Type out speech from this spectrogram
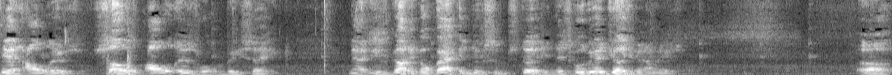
Then all Israel, so all Israel will be saved. Now you've got to go back and do some studying. There's going to be a judgment on Israel. Uh,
